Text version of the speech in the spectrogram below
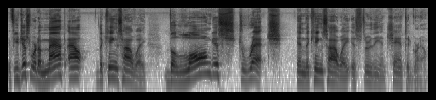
if you just were to map out the King's Highway, the longest stretch in the King's Highway is through the enchanted ground.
